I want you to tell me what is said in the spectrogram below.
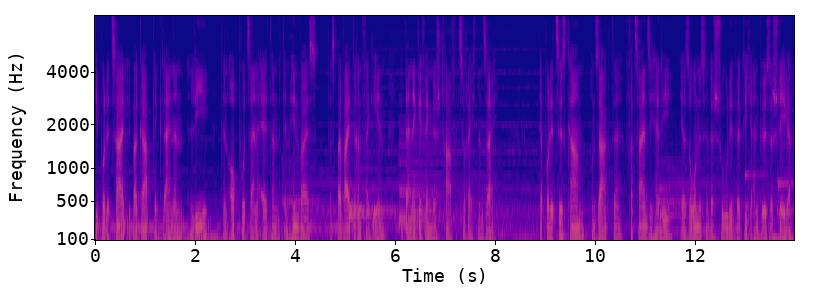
Die Polizei übergab den kleinen Lee den Obhut seiner Eltern mit dem Hinweis, dass bei weiteren Vergehen mit einer Gefängnisstrafe zu rechnen sei. Der Polizist kam und sagte, verzeihen Sie, Herr Lee, Ihr Sohn ist in der Schule wirklich ein böser Schläger.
